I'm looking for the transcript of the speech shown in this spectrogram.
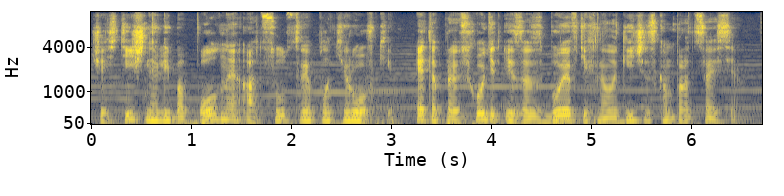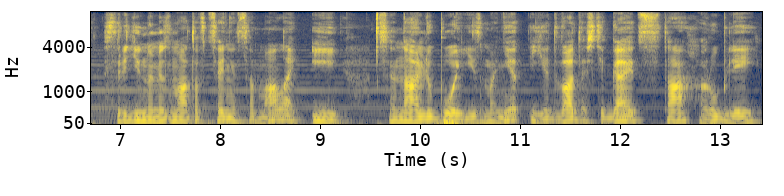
частичное либо полное отсутствие блокировки. Это происходит из-за сбоя в технологическом процессе. Среди нумизматов ценится мало и цена любой из монет едва достигает 100 рублей.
